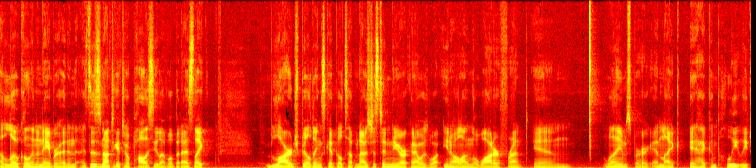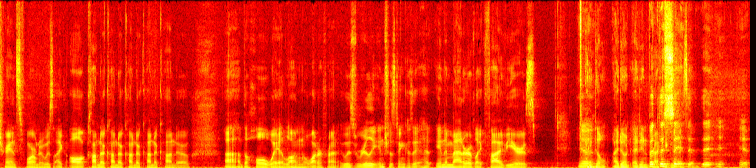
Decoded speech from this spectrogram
a local in a neighborhood, and this is not to get to a policy level, but as like large buildings get built up, and I was just in New York, and I was you know along the waterfront in Williamsburg, and like it had completely transformed. It was like all condo, condo, condo, condo, condo, uh, the whole way along the waterfront. It was really interesting because it had in a matter of like five years. Yeah. I don't, I don't, I didn't But the, recognize sa- it. the, the, uh,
